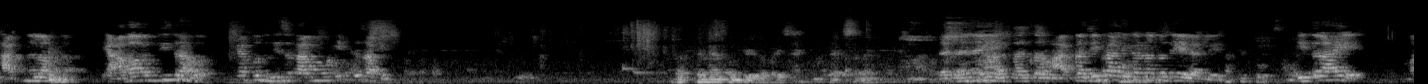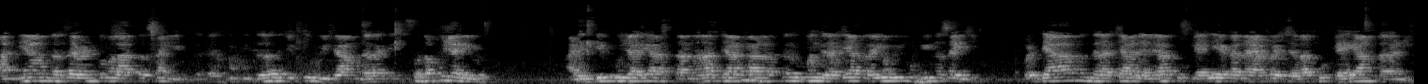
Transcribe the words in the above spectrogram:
हात न लावता ते अबाधित राहावं त्या पद्धतीचं काम होणं इतकंच अपेक्षित आहे. नाही. आताची प्राधिकरणाचं द्यायला लागले. तिथं आहे. मान्य आमदार साहेबांनी तुम्हाला आता सांगितलं. की तिथं जी पूर्वीच्या आमदार स्वतः पुजारी होती. आणि ती पुजारी असताना त्या काळात तर मंदिराची यात्रा एवढी मोठी नसायची. पण त्या मंदिराच्या आलेल्या कुठल्याही एका नया पैशाला कुठल्याही आमदारांनी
